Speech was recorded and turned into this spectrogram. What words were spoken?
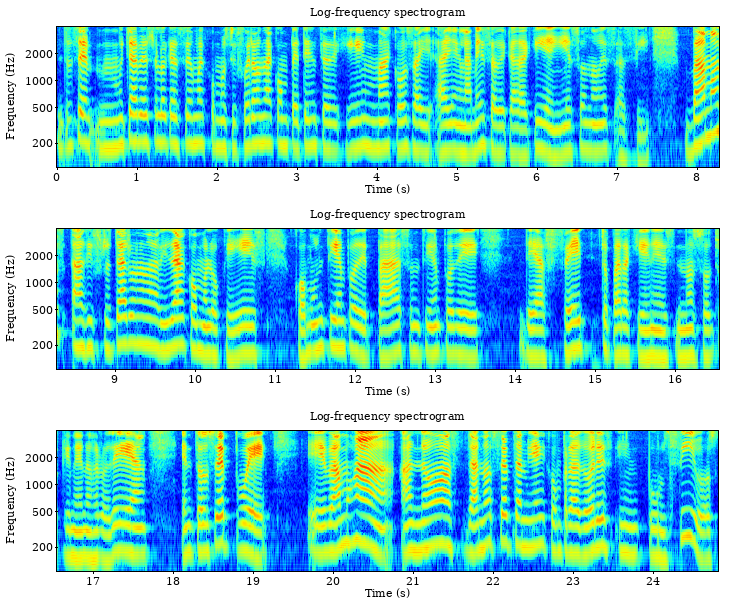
Entonces, muchas veces lo que hacemos es como si fuera una competencia de quién más cosas hay, en la mesa de cada quien, y eso no es así. Vamos a disfrutar una Navidad como lo que es, como un tiempo de paz, un tiempo de, afecto para quienes nosotros, quienes nos rodean. Entonces, pues, eh, vamos a, no, a no ser también compradores impulsivos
